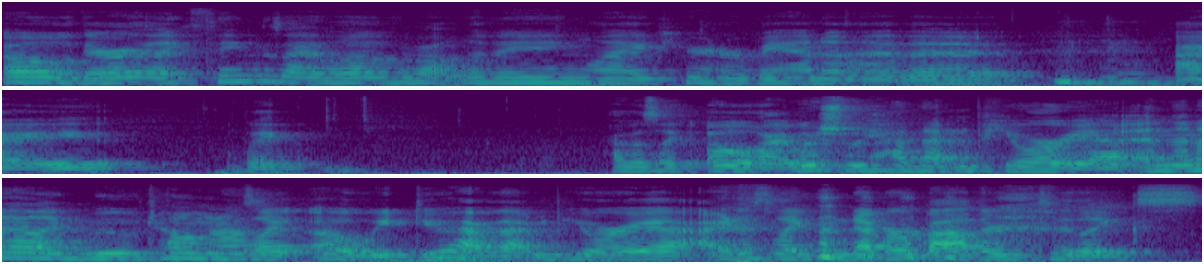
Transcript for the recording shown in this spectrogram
oh, there are like things I love about living like here in Urbana that Mm-hmm. I like. I was like, oh, I wish we had that in Peoria, and then I like moved home, and I was like, oh, we do have that in Peoria. I just like never bothered to like s-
